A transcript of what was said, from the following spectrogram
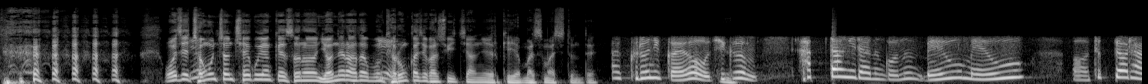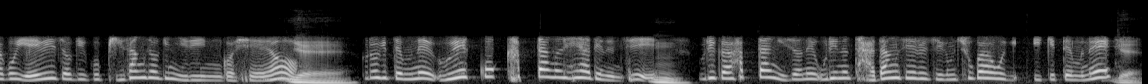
어제 정운천 최고위원께서는 연애를 하다 보면 예. 결혼까지 갈 수 있지 않냐 이렇게 말씀하시던데. 아 그러니까요. 지금 합당이라는 거는 매우 매우 어, 특별하고 예외적이고 비상적인 일인 것이에요. 예. 그렇기 때문에 왜 꼭 합당을 해야 되는지 음. 우리가 합당 이전에 우리는 다당제를 지금 추구하고 있- 있기 때문에 예.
